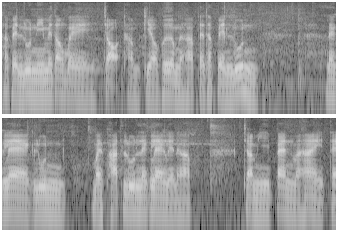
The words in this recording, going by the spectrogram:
ถ้าเป็นรุ่นนี้ไม่ต้องไปเจาะทำเกลียวเพิ่มนะครับ แต่ถ้าเป็นรุ่นแรก ๆ รุ่นใบพัดรุ่นแรก ๆ เลยนะครับ จะมีแป้นมาให้ แต่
